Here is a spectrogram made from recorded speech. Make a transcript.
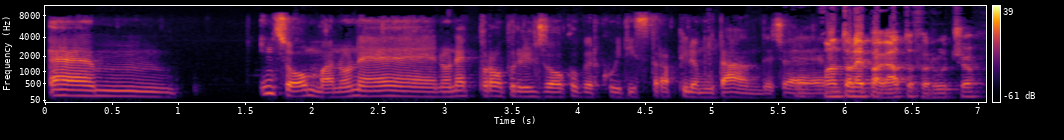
Ehm, insomma, non è, non è proprio il gioco per cui ti strappi le mutande. Cioè, Quanto l'hai pagato, Ferruccio?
